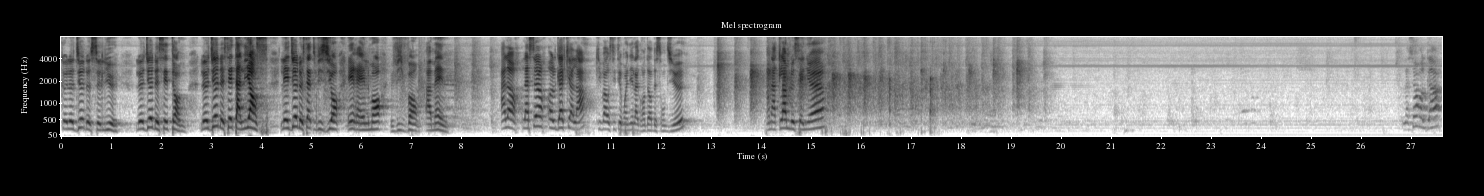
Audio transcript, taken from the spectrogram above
que le Dieu de ce lieu, le Dieu de cet homme, le Dieu de cette alliance, le Dieu de cette vision est réellement vivant. Amen. Alors, la sœur Olga là, qui va aussi témoigner la grandeur de son Dieu. On acclame le Seigneur. La sœur Olga,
